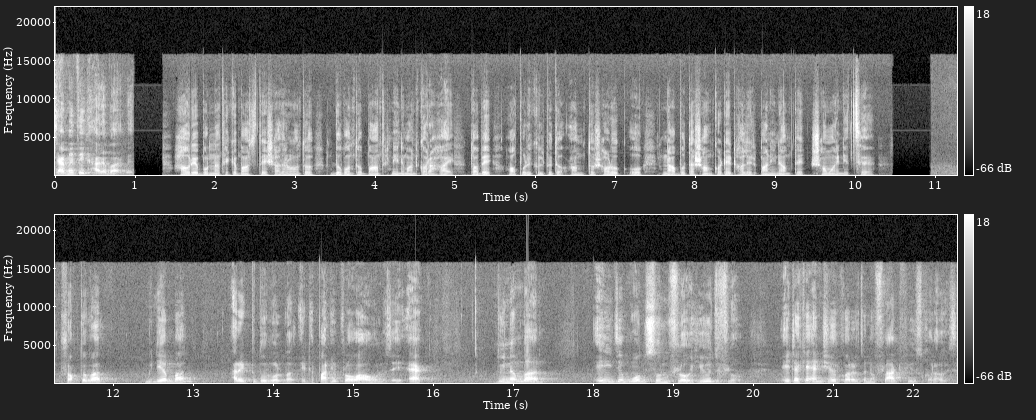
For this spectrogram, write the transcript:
জ্যামিতিক হারে বাড়বে। হাওরে বন্যা থেকে বাঁচতে সাধারণত ডুবন্ত বাঁধ নির্মাণ করা হয় তবে অপরিকল্পিত আন্তঃসড়ক ও নাব্যতা সংকটে ঢলের পানি নামতে সময় নিচ্ছে। শক্ত বাঁধ মিডিয়াম বাঁধ আর একটু দুর্বল বাঁধ এটা পানির প্রবাহ অনুযায়ী। এক দুই নম্বর এই যে মনসুন ফ্লো হিউজ ফ্লো এটাকে এনশিওর করার জন্য ফ্লাড ফিউজ করা হয়েছে।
